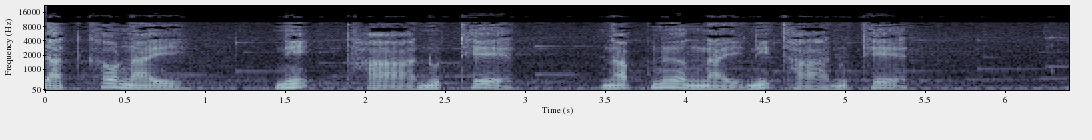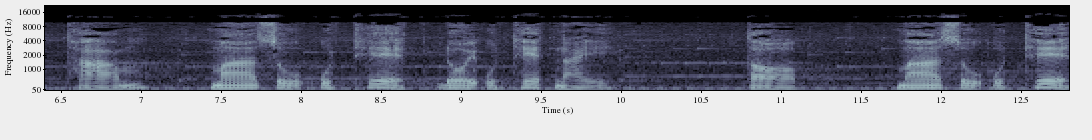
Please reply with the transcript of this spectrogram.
จัดเข้าใน นิทานุเทศ นับเนื่องในนิทานุเทศ ถาม มาสู่อุดเทศโดยอุดเทศไหน ตอบ มาสู่อุดเทศ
